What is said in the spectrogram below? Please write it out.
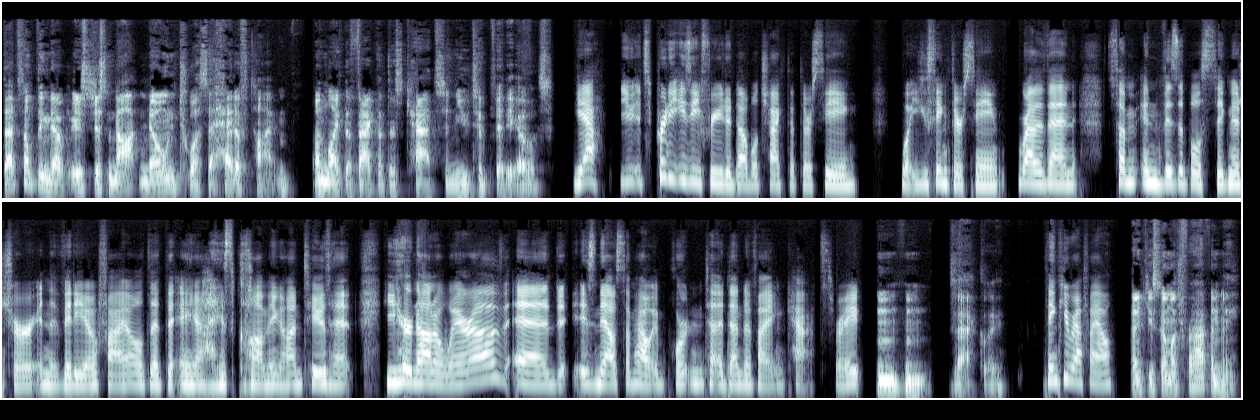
that's something that is just not known to us ahead of time, unlike the fact that there's cats in YouTube videos. Yeah, you, it's pretty easy for you to double check that they're seeing what you think they're seeing rather than some invisible signature in the video file that the AI is glomming onto that you're not aware of and is now somehow important to identifying cats, right? Mm-hmm. Exactly. Thank you, Raphael. Thank you so much for having me.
